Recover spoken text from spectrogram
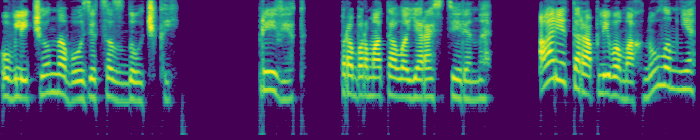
увлеченно возится с дочкой. «Привет», — пробормотала я растерянно. Ари торопливо махнула мне,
